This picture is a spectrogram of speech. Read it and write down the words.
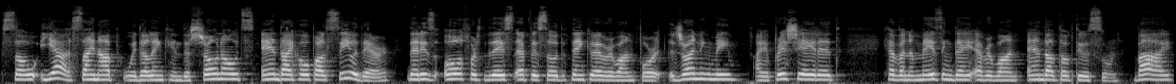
So, yeah, sign up with the link in the show notes, and I hope I'll see you there. That is all for today's episode. Thank you everyone for joining me. I appreciate it. Have an amazing day, everyone, and I'll talk to you soon. Bye!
